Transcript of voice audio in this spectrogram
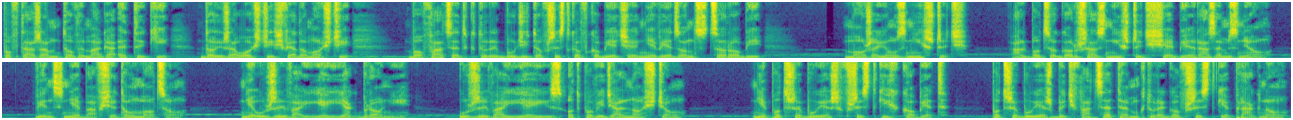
powtarzam, to wymaga etyki, dojrzałości, świadomości, bo facet, który budzi to wszystko w kobiecie, nie wiedząc, co robi, może ją zniszczyć, albo co gorsza, zniszczyć siebie razem z nią. Więc nie baw się tą mocą. Nie używaj jej jak broni. Używaj jej z odpowiedzialnością. Nie potrzebujesz wszystkich kobiet. Potrzebujesz być facetem, którego wszystkie pragną,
